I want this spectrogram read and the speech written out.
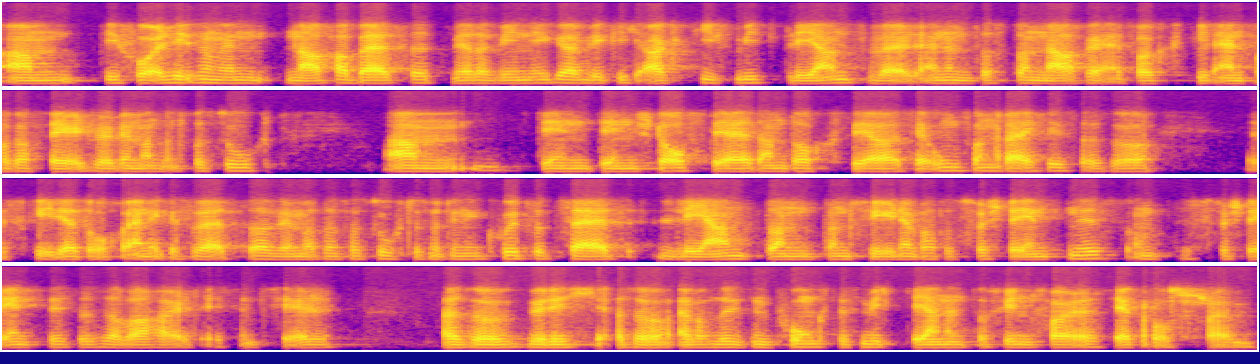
ähm, die Vorlesungen nacharbeitet, mehr oder weniger wirklich aktiv mitlernt, weil einem das dann nachher einfach viel einfacher fällt, weil wenn man dann versucht, ähm, den, den Stoff, der dann doch sehr, sehr umfangreich ist, also es geht ja doch einiges weiter. Wenn man dann versucht, dass man den in kurzer Zeit lernt, dann, dann fehlt einfach das Verständnis und das Verständnis ist aber halt essentiell also würde ich also einfach nur diesen Punkt des Mitlernens auf jeden Fall sehr groß schreiben.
